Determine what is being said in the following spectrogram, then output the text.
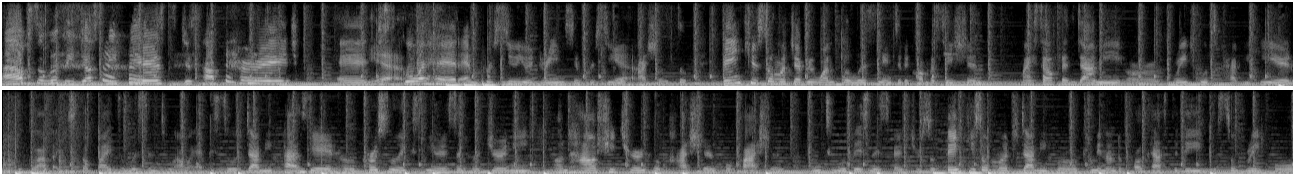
Absolutely. Just be fierce. Just have have courage and yeah. just go ahead and pursue your dreams and pursue yeah. your passion. So thank you so much everyone for listening to the conversation. Myself and Dami are grateful to have you here and we're glad that you stopped by to listen to our episode. Dami has shared her personal experience and her journey on how she turned her passion for fashion into a business venture. So thank you so much, Dami, for coming on the podcast today. We're so grateful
